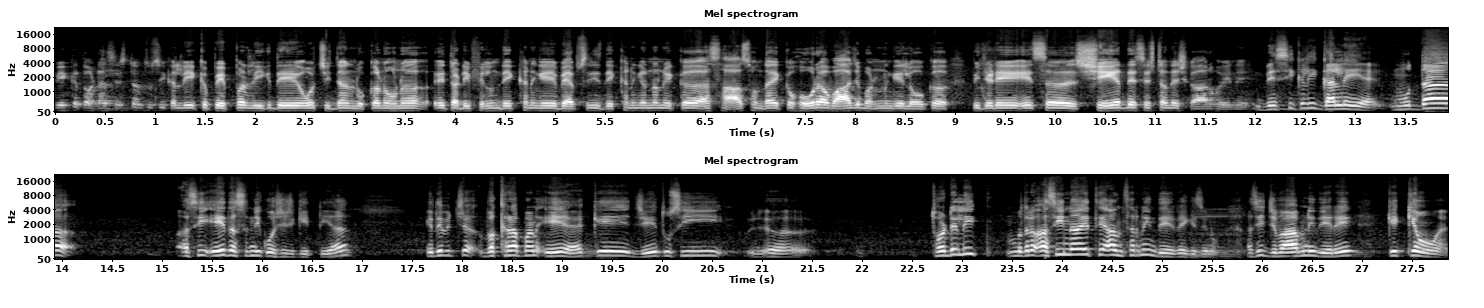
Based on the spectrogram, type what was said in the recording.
ਵੀ ਇੱਕ ਤੁਹਾਡਾ ਸਿਸਟਮ ਤੁਸੀਂ ਇਕੱਲੀ ਇੱਕ ਪੇਪਰ ਲੀਕ ਦੇ ਉਹ ਚੀਜ਼ਾਂ ਨੂੰ ਲੋਕਾਂ ਨੂੰ ਹੁਣ ਇਹ ਤੁਹਾਡੀ ਫਿਲਮ ਦੇਖਣਗੇ ਵੈਬ ਸੀਰੀਜ਼ ਦੇਖਣਗੇ ਉਹਨਾਂ ਨੂੰ ਇੱਕ ਅਹਿਸਾਸ ਹੁੰਦਾ ਇੱਕ ਹੋਰ ਆਵਾਜ਼ ਬਣਨਗੇ ਲੋਕ ਵੀ ਜਿਹੜੇ ਇਸ ਸ਼ੇਅਰ ਦੇ ਸਿਸਟਮ ਦੇ ਸ਼ਿਕਾਰ ਹੋਏ ਨੇ। ਬੇਸਿਕਲੀ ਗੱਲ ਇਹ ਹੈ ਮੁੱਦਾ ਅਸੀਂ ਇਹ ਦੱਸਣ ਦੀ ਕੋਸ਼ਿਸ਼ ਕੀਤੀ ਆ ਇਹਦੇ ਵਿੱਚ ਵੱਖਰਾਪਣ ਇਹ ਹੈ ਕਿ ਜੇ ਤੁਸੀਂ ਤੁਹਾਡੇ ਲਈ ਮਤਲਬ ਅਸੀਂ ਨਾ ਇੱਥੇ ਆਨਸਰ ਨਹੀਂ ਦੇ ਰਹੇ ਕਿਸੇ ਨੂੰ। ਅਸੀਂ ਜਵਾਬ ਨਹੀਂ ਦੇ ਰਹੇ ਕਿ ਕਿਉਂ ਹੈ।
